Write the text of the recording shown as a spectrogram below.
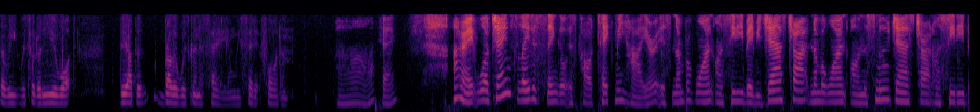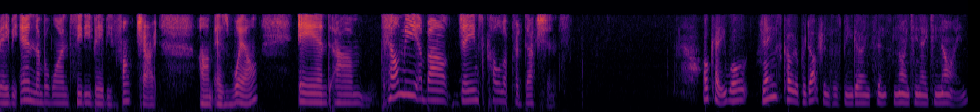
So we, we sort of knew what the other brother was going to say, and we said it for them. Oh, okay. All right. Well, James' latest single is called "Take Me Higher." It's number one on CD Baby Jazz Chart, number one on the Smooth Jazz Chart on CD Baby, and number one CD Baby Funk Chart um, as well. And um, tell me about James Colah Productions. Okay, well, James Colah Productions has been going since 1989.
